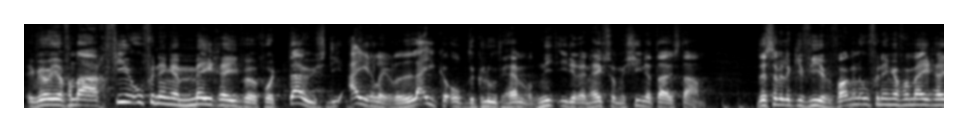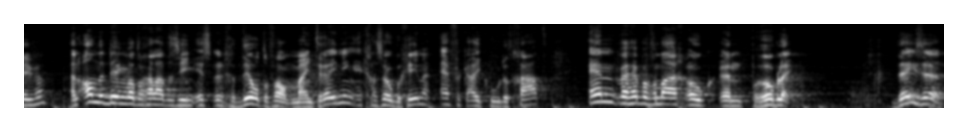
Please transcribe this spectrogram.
Ik wil je vandaag vier oefeningen meegeven voor thuis die eigenlijk lijken op de glute ham, want niet iedereen heeft zo'n machine thuis staan. Dus daar wil ik je vier vervangende oefeningen voor meegeven. Een ander ding wat we gaan laten zien is een gedeelte van mijn training. Ik ga zo beginnen, even kijken hoe dat gaat. En we hebben vandaag ook een probleem. Deze,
